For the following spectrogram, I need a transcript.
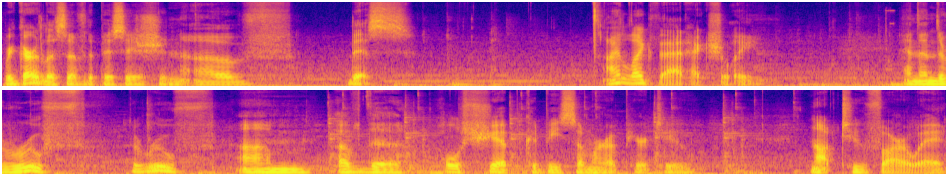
regardless of the position of this. I like that, actually. And then the roof, the roof um, of the whole ship could be somewhere up here, too. Not too far away.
